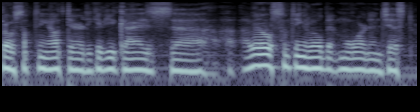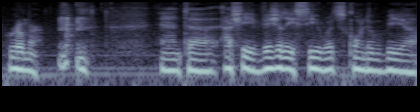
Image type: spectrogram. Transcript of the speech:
throw something out there to give you guys uh, a little something a little bit more than just rumor and uh, actually visually see what's going to be uh,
